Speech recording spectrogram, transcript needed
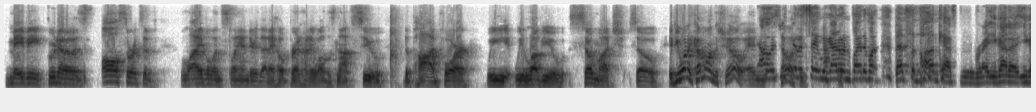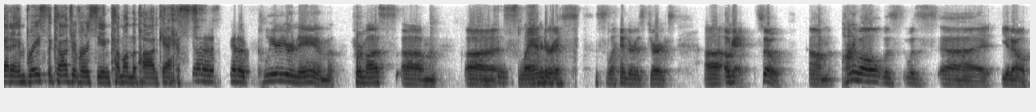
maybe. Who knows? All sorts of libel and slander that I hope Brent Honeywell does not sue the pod for. We we love you so much. So if you want to come on the show and I was just gonna say we got to invite him on. That's the podcast move, right? You gotta you gotta embrace the controversy and come on the podcast. Gotta gotta clear your name from us, um, uh, slanderous slanderous jerks. Uh, okay, so um, Honeywell was was uh, you know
